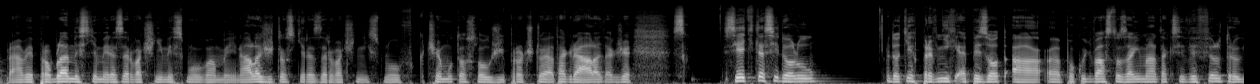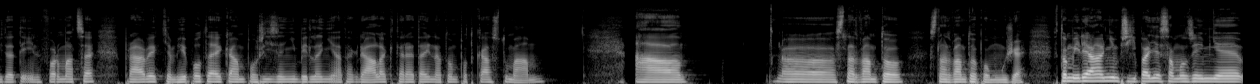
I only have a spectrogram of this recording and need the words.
právě pro problémy s těmi rezervačními smlouvami, náležitosti rezervačních smluv, k čemu to slouží, proč to je a tak dále. Takže sjeďte si dolů, do těch prvních epizod a e, pokud vás to zajímá, tak si vyfiltrujte ty informace právě k těm hypotékám, pořízení, bydlení a tak dále, které tady na tom podcastu mám. A Uh, snad, vám to, snad vám to pomůže. V tom ideálním případě samozřejmě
